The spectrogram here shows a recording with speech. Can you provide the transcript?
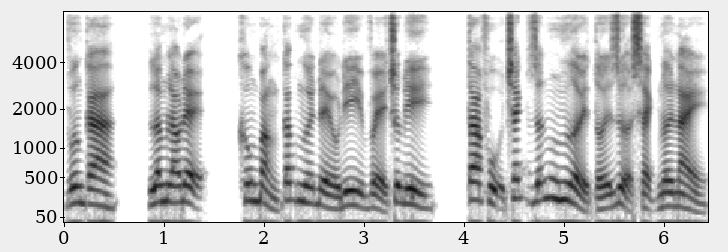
Vương ca, Lâm lão đệ, không bằng các ngươi đều đi về trước đi, ta phụ trách dẫn người tới rửa sạch nơi này,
